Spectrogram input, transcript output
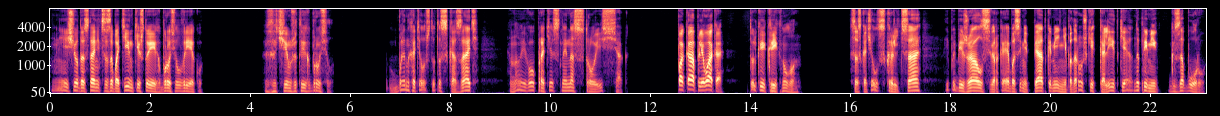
Мне еще достанется за ботинки, что я их бросил в реку». «Зачем же ты их бросил?» Бен хотел что-то сказать, но его протестный настрой иссяк. «Пока, плевака!» — только и крикнул он. Соскочил с крыльца и побежал, сверкая босыми пятками, не по дорожке к калитке, а напрямик к забору,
